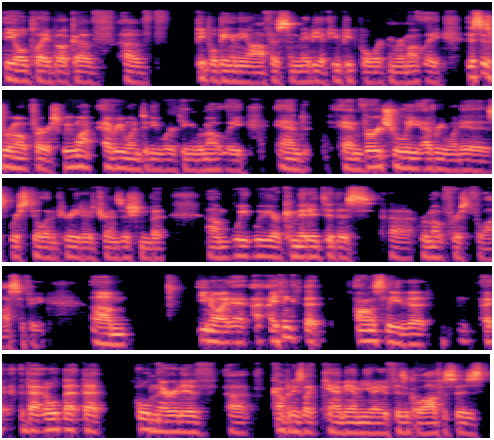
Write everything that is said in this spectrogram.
the old playbook of of people being in the office and maybe a few people working remotely. This is remote first. We want everyone to be working remotely, and and virtually everyone is. We're still in a period of transition, but um, we we are committed to this uh, remote first philosophy. Um, you know, I I think that honestly that that old that that old narrative, uh, companies like Cambium, you know, physical offices,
